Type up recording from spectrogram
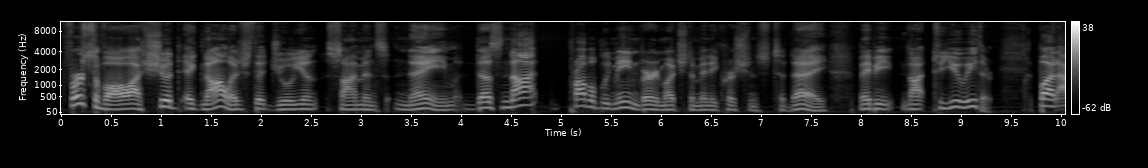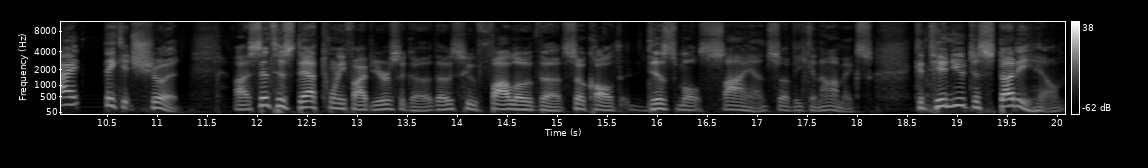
First of all, I should acknowledge that Julian Simon's name does not probably mean very much to many Christians today, maybe not to you either. But I think it should. Uh, since his death 25 years ago, those who follow the so called dismal science of economics continue to study him,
